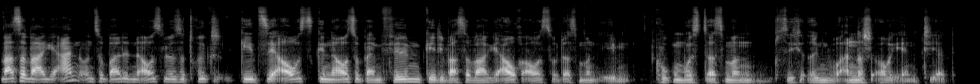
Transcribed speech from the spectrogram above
Wasserwaage an und sobald du den Auslöser drückst, geht sie aus. Genauso beim Film geht die Wasserwaage auch aus, sodass man eben gucken muss, dass man sich irgendwo anders orientiert.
